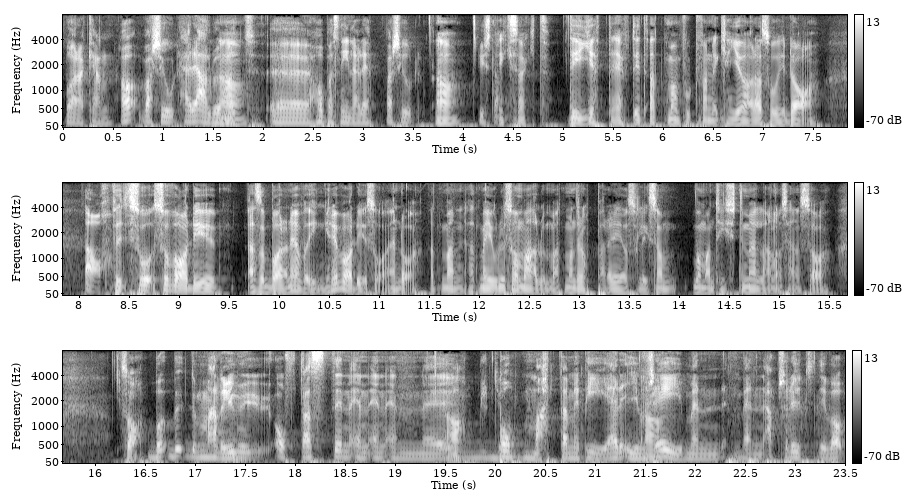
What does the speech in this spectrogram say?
bara kan, ja varsågod, här är albumet. Eh, hoppas ni gillar det. Varsågod, Ja, lyssna. exakt. Det är jättehäftigt att man fortfarande kan göra så idag. Ja, För så, så var det ju, alltså bara när jag var yngre var det ju så ändå. Att man, att man gjorde så med album, att man droppade det och så liksom var man tyst emellan och sen så... Så. de hade ju oftast en, en, en, en eh, Ja. bombmatta med PR i och för Ja. sig. Men, men absolut, det var,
